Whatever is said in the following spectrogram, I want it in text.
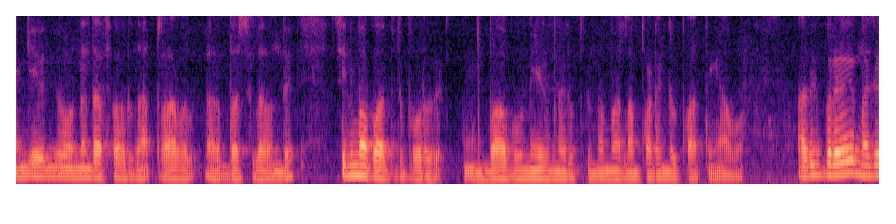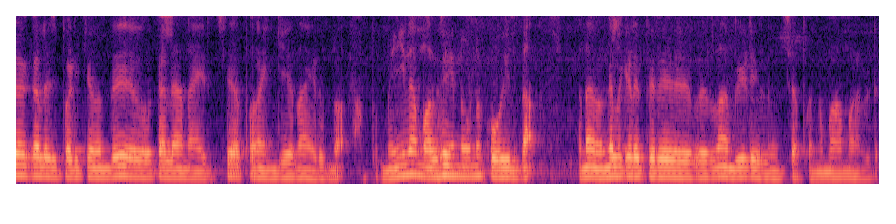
அங்கேருந்து ஒன் அண்ட் ஆஃப் ஹவர் தான் ட்ராவல் பஸ்ஸில் வந்து சினிமா பார்த்துட்டு போகிறது பாபு நீரும் நெருப்பு இந்த மாதிரிலாம் படங்கள் பார்த்து ஆகும். அதுக்கு பிறகு மதுரை காலேஜ் படிக்க வந்து கல்யாணம் ஆயிடுச்சு அப்புறம் இங்கே தான் இருந்தோம். அப்போ மெயினாக மதுரைன்னு ஒன்று கோயில் தான். ஆனால் வெங்கலக்கடை தெரு தான் வீடு இருந்துச்சு அப்போ எங்கள் மாமா வீடு.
